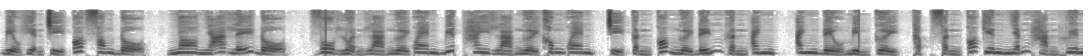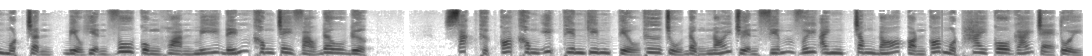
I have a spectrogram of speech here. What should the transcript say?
biểu hiện chỉ có phong độ, nho nhã lễ độ, vô luận là người quen biết hay là người không quen, chỉ cần có người đến gần anh, anh đều mỉm cười, thập phần có kiên nhẫn hàn huyên một trận, biểu hiện vô cùng hoàn mỹ đến không chây vào đâu được. Xác thực có không ít thiên kim tiểu thư chủ động nói chuyện phiếm với anh, trong đó còn có một hai cô gái trẻ tuổi,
